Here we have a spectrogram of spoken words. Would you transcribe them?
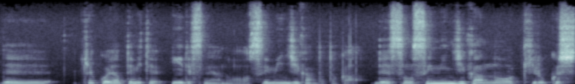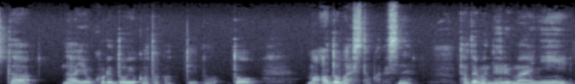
で、結構やってみていいですね。あの、睡眠時間だとか。で、その睡眠時間の記録した内容、これどういうことかっていうのと、まあ、アドバイスとかですね。例えば寝る前に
